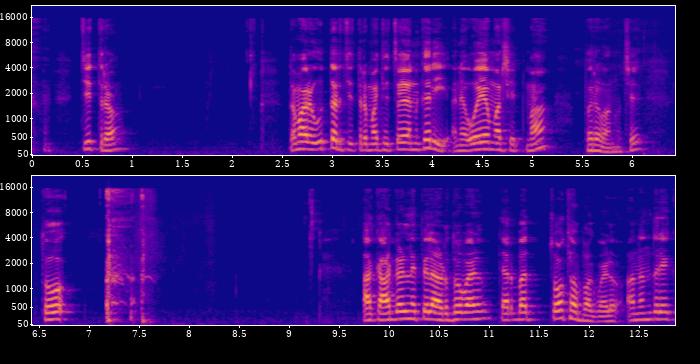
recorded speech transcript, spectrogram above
ચિત્ર તમારે ઉત્તર ચિત્રમાંથી ચયન કરી અને ઓએમઆર શીટમાં ભરવાનું છે. તો આ કાગળને પહેલાં અડધો વાળ્યો, ત્યારબાદ ચોથો ભાગ વાળ્યો અને અંદર એક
